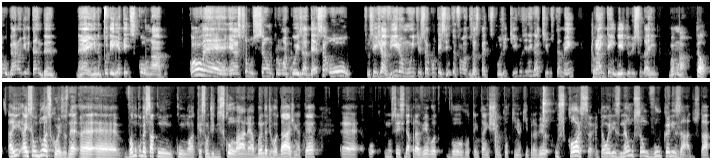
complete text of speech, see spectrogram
lugar onde ele está andando. Né? Ele não poderia ter descolado. Qual é, é a solução para uma coisa dessa? Ou, se vocês já viram muito isso acontecendo, estou falando dos aspectos positivos e negativos também, claro. para entender tudo isso daí. Vamos lá. Então, aí, aí são duas coisas, né? É, é, vamos começar com, com a questão de descolar né? a banda de rodagem até é, não sei se dá para ver, vou, vou, vou, tentar encher um pouquinho aqui para ver. Os Corsa, então, eles não são vulcanizados, tá?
